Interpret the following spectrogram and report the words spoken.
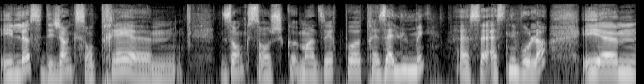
Et là, c'est des gens qui sont très, euh, disons, qui sont, comment dire, pas très allumés à ce, niveau-là. Et euh,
